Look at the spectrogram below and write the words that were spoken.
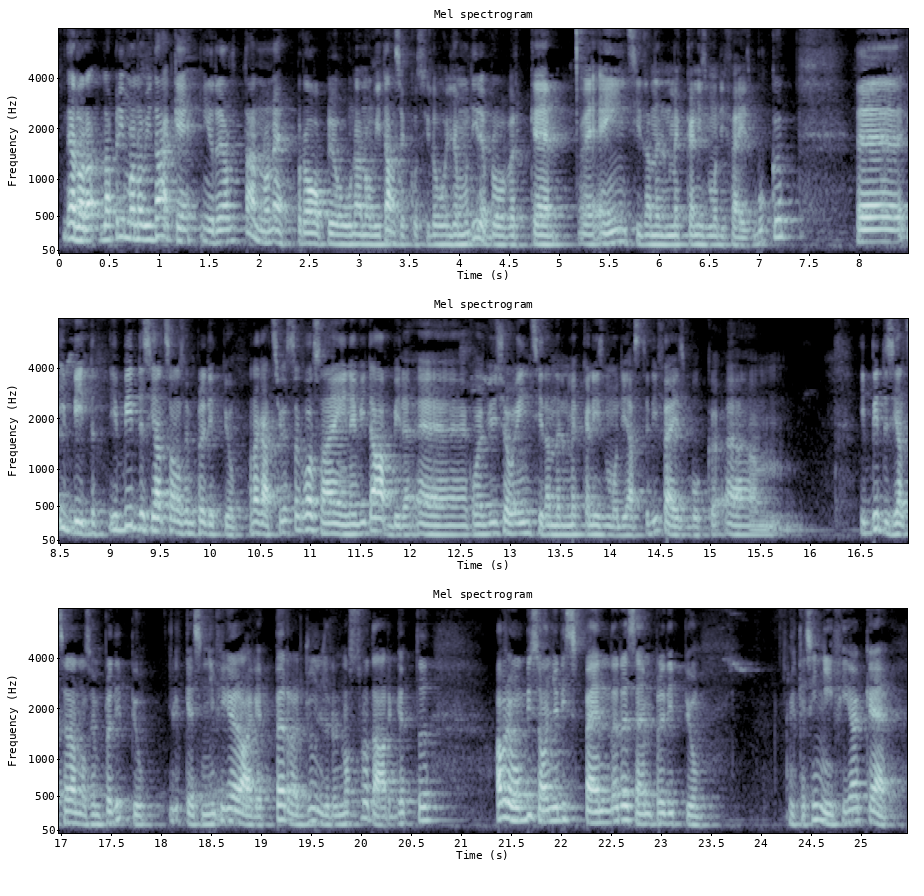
E allora, la prima novità che in realtà non è proprio una novità, se così lo vogliamo dire, proprio perché è insita nel meccanismo di Facebook, eh, I bid, i bid si alzano sempre di più. Ragazzi, questa cosa è inevitabile, eh, come vi dicevo, è insita nel meccanismo di aste di Facebook. Um, i bid si alzeranno sempre di più, il che significherà che per raggiungere il nostro target avremo bisogno di spendere sempre di più, il che significa che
